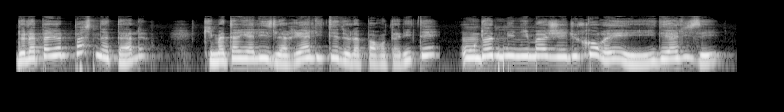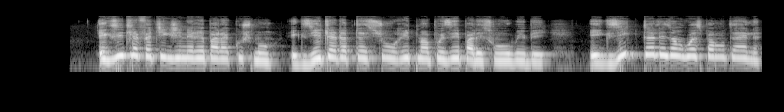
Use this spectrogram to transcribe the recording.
De la période postnatale, qui matérialise la réalité de la parentalité, on donne une image édulcorée et idéalisée, Exit la fatigue générée par l'accouchement, exit l'adaptation au rythme imposé par les soins au bébé, exit les angoisses parentales.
